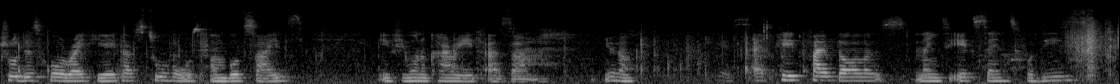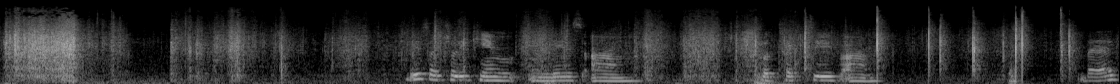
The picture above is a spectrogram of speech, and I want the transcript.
through this hole right here. It has two holes on both sides if you want to carry it as um you know. Yes i paid five dollars 98 cents for these this actually came in this um protective um bag.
